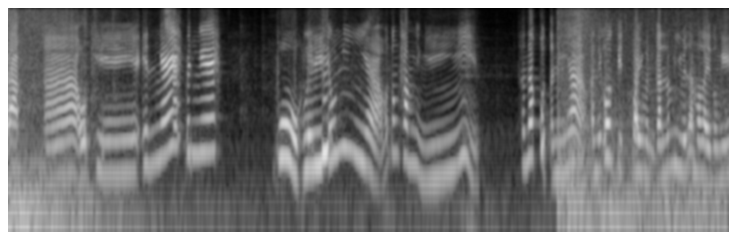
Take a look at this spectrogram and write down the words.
ดับอ่าโอเคเอ็นไงเป็นไง บอกแล้วเนี่ยว่าต้องทำอย่างนี้ ถ้าถ้ากดอันนี้อะอันนี้ก็ติดไฟเหมือนกันแล้วมีไว้ทำอะไรตรงนี้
